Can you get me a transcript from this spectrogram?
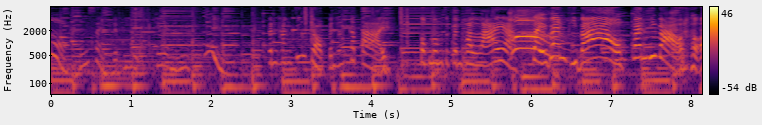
อ๋อใส่กันดีเท่นะเนี่ยนี่เป็นทั้งจิ้งจอกเป็นทั้งกระต่าย ตกลงจะเป็นพันล้ายอะ ใส่แว่นผีบ้าวแว่นพี่บ่าวเหรอ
